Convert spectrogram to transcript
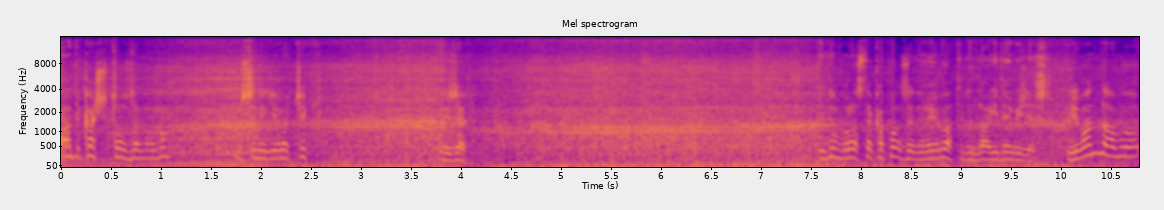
Hadi kaç tozdan oğlum. Seni gebertecek. Güzel. Dedim burası da kapalı dedim. Eyvah dedim daha gidemeyeceğiz. Livan da bu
